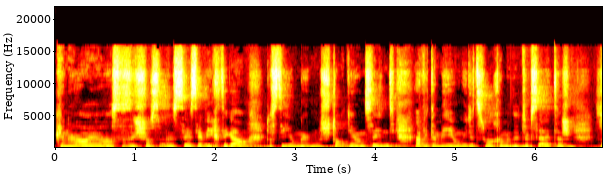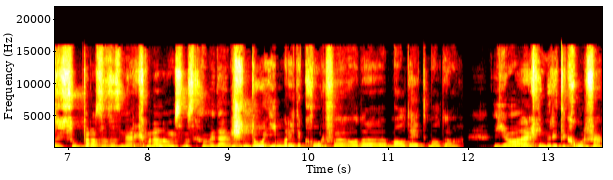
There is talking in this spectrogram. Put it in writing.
Genau, ja. Also es ist schon sehr, sehr wichtig auch, dass die Jungen im Stadion sind, auch wieder mehr Junge dazukommen, wie du gesagt hast. Das ist super, also das merkt man auch langsam. Das kommt Bist denn du immer in der Kurve oder mal dort, mal da? Ja, eigentlich immer in der Kurve,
